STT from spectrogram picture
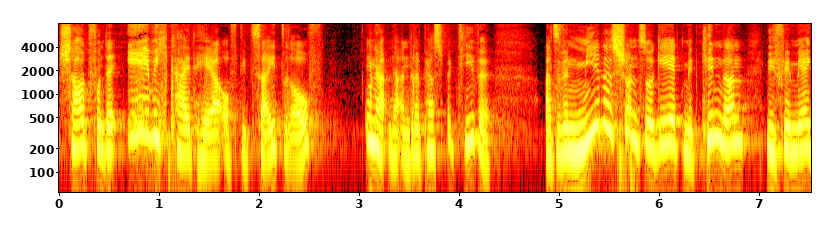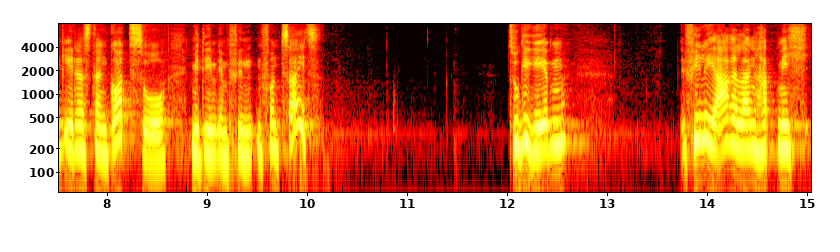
schaut von der Ewigkeit her auf die Zeit drauf und hat eine andere Perspektive. Also wenn mir das schon so geht mit Kindern, wie viel mehr geht das dann Gott so mit dem Empfinden von Zeit? Zugegeben, viele Jahre lang hat mich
